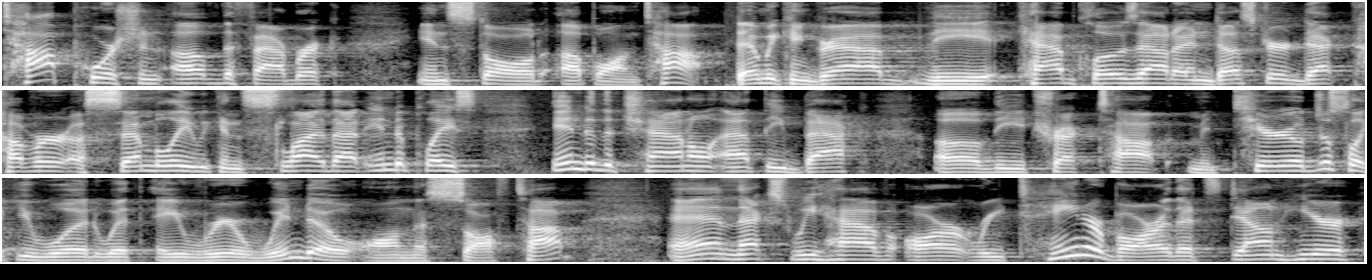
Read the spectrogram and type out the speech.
top portion of the fabric installed up on top. Then we can grab the cab closeout and duster deck cover assembly. We can slide that into place into the channel at the back of the Trektop material, just like you would with a rear window on the soft top. And next we have our retainer bar that's down here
